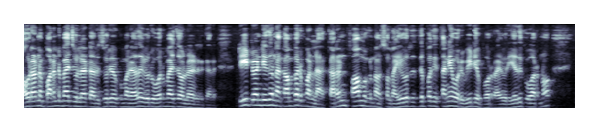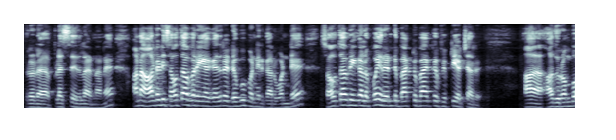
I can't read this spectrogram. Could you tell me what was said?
அவரான பன்னெண்டு மேட்ச் விளையாட்டார். சூரியகுமார் யாதவ் இவர் ஒரு மேட்ச் தான் விளையாடிருக்காரு. டி டுவெண்ட்டி நான் கம்பேர் பண்ணல. கரண்ட் ஃபார்முக்கு நான் சொல்கிறேன் இவர் இதை பற்றி தனியாக ஒரு வீடியோ போடுறேன். இவர் எதுக்கு வரணும்? இவரோட ப்ளஸ் இதெல்லாம் என்னன்னு. ஆனால் ஆல்ரெடி சவுத் ஆஃப்ரிக்காக்கு எதிராக டெபு பண்ணியிருக்காரு ஒன் டே சவுத் ஆஃப்ரிக்காவில் போய் ரெண்டு பேக் டு பேக் ஃபிஃப்டி அடிச்சார். அது ரொம்ப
